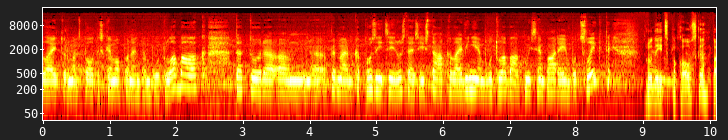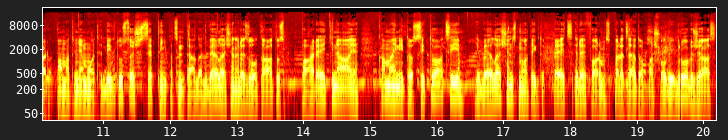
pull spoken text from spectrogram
lai tur mans politiskajam oponentam būtu labāk. Tad tur, um, piemēram, ka pozīcija ir uztaisījusi tā, ka lai viņiem būtu labāk un visiem pārējiem būtu slikti. Rudīts Pakovska par pamatu ņemot 2017. gada vēlēšanu rezultātus pārēķināja, kā mainītos situācija, ja vēlēšanas notiktu pēc reformas paredzēto pašvaldību robežās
